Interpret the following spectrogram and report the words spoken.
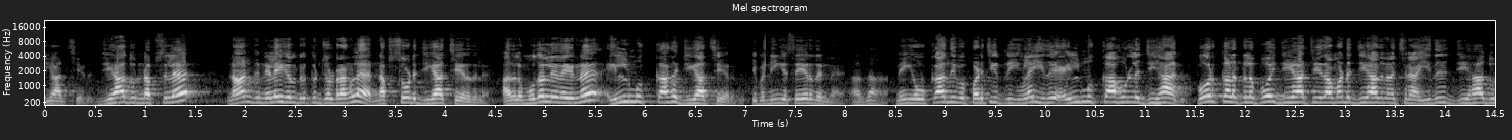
ஜிஹாத் செய்யுது ஜிஹாது நப்ஸ்ல நான்கு நிலைகள் இருக்குன்னு சொல்றாங்கல்ல நப்சோட ஜிஹாத் செய்யறதுல. அதுல முதல் நிலை என்ன? இல்முக்காக ஜிஹாத் செய்யறது. இப்ப நீங்க செய்யறது என்ன? அதான். நீங்க உட்கார்ந்து இப்ப படிச்சுட்டு இருக்கீங்களா இது இல்முக்காக உள்ள ஜிஹாத். போர்க்களத்துல போய் ஜிஹாத் செய்தா மட்டும் ஜிஹாத் நினைச்சிடாங்க இது ஜிஹாது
